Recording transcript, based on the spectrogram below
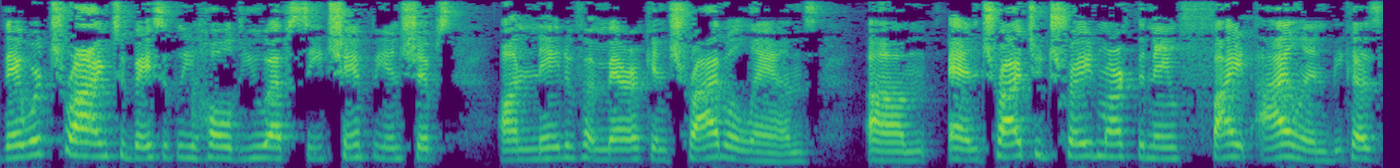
they were trying to basically hold UFC championships on Native American tribal lands um, and tried to trademark the name Fight Island because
